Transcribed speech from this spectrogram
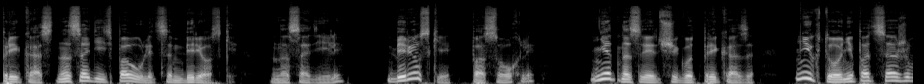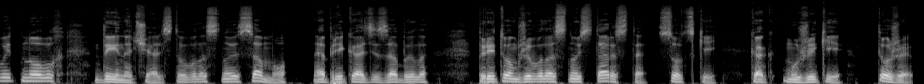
приказ насадить по улицам березки. Насадили. Березки посохли. Нет на следующий год приказа. Никто не подсаживает новых, да и начальство волосное само о приказе забыло. При том же волосной староста, соцкий, как мужики, тоже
